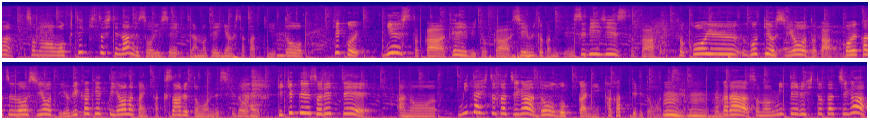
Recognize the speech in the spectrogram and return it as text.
まあ、その目的としてなんでそういうせあの提言をしたかっていうと、結構ニュースとかテレビとか CM とか見て SDGs とかそうこういう動きをしようとかこういう活動をしようって呼びかけって世の中にたくさんあると思うんですけど、はい。結局それってあの見た人たちがどう動くかにかかってると思うんですよ、うんうんうんだからその見てる人たちが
